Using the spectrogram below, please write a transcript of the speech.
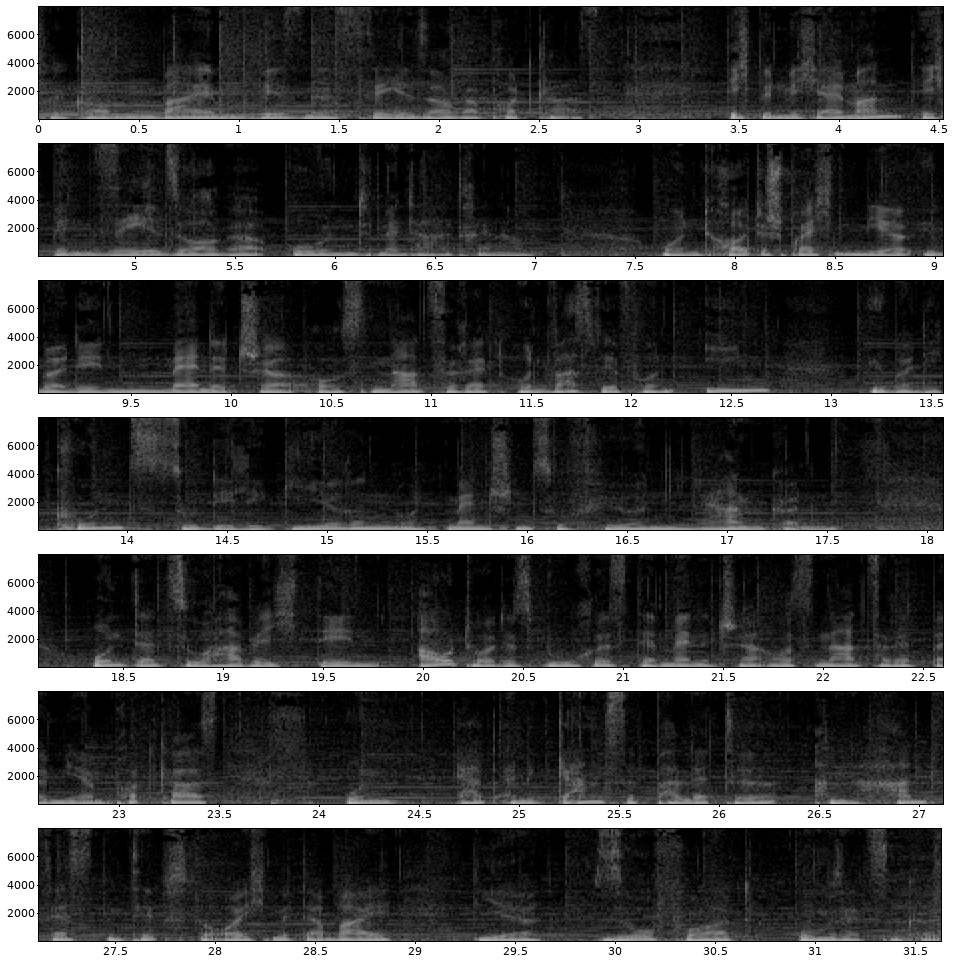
herzlich willkommen beim Business Seelsorger Podcast. Ich bin Michael Mann, ich bin Seelsorger und Mentaltrainer. Und heute sprechen wir über den Manager aus Nazareth und was wir von ihm über die Kunst zu delegieren und Menschen zu führen lernen können. Und dazu habe ich den Autor des Buches, der Manager aus Nazareth, bei mir im Podcast. Und er hat eine ganze Palette an handfesten Tipps für euch mit dabei, die ihr sofort umsetzen könnt.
